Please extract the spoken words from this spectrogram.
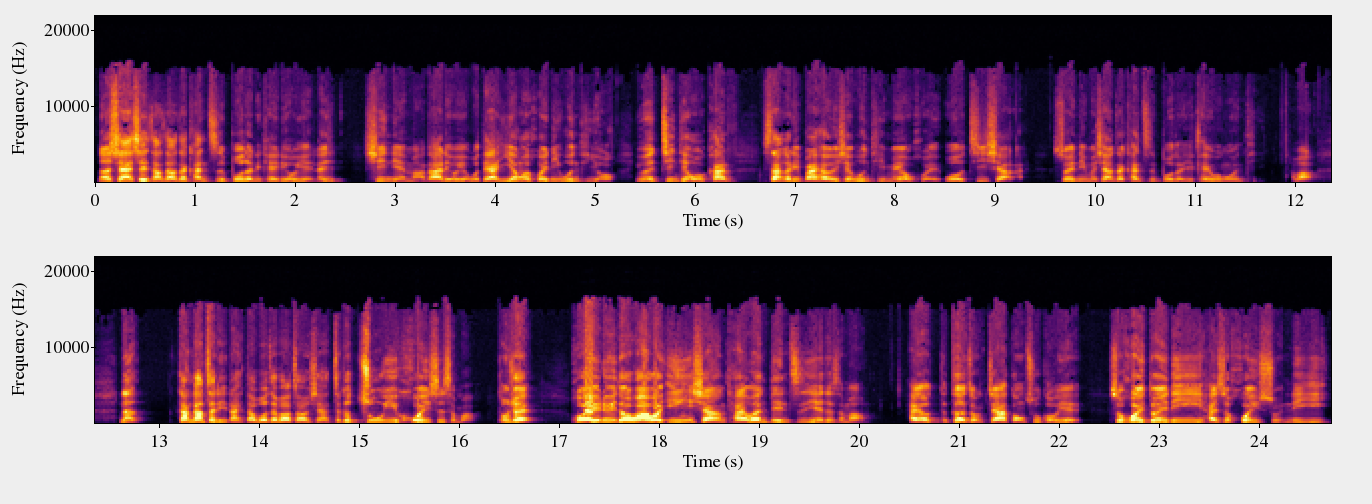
那现在现场上有在看直播的，你可以留言。来，新年嘛，大家留言，我等下一样会回你问题哦。因为今天我看上个礼拜还有一些问题没有回，我有记下来，所以你们现在在看直播的也可以问问题，好不好？那刚刚这里来，导播再帮我照一下，这个注意汇是什么？同学，汇率的话会影响台湾电子业的什么？还有各种加工出口业，是汇兑利益还是汇损利益？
